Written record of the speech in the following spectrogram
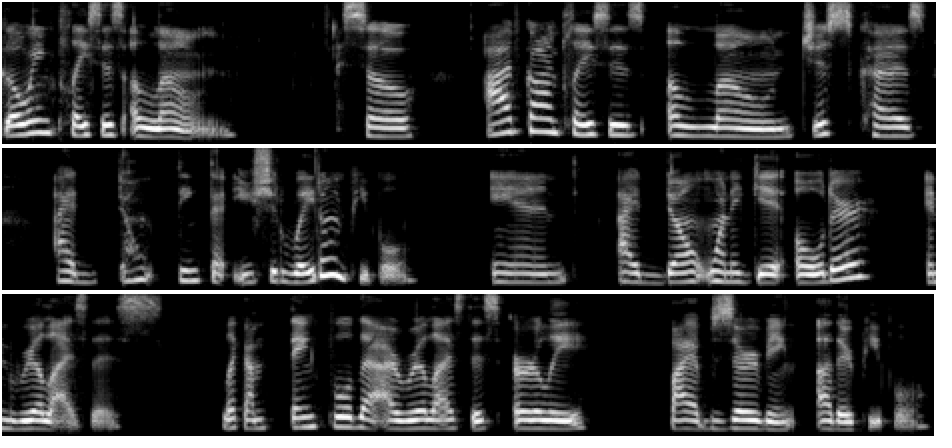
Going places alone. So I've gone places alone just because I don't think that you should wait on people. And I don't want to get older and realize this. Like, I'm thankful that I realized this early by observing other people.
